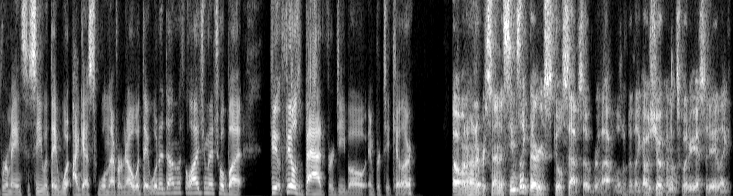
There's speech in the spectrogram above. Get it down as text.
remains to see what they would. I guess we'll never know what they would have done with Elijah Mitchell, but it feels bad for Deebo in particular. Oh, 100%. It seems like their skill sets overlap a little bit. Like I was joking on Twitter yesterday, like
